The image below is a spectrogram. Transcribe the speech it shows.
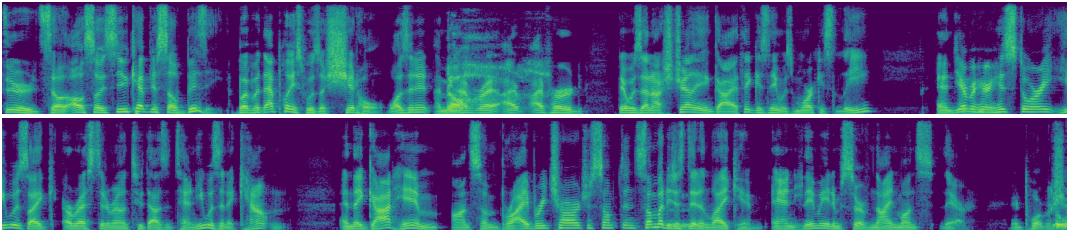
Dude, so also so you kept yourself busy, but but that place was a shithole, wasn't it? I mean, I've Oh. read, I've I've heard there was an Australian guy. I think his name was Marcus Lee, and you ever Mm-hmm. hear his story? He was like arrested around 2010. He was an accountant, and they got him on some bribery charge or something. Somebody just Mm-hmm. didn't like him, and they made him serve nine months there in Port Rashid.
